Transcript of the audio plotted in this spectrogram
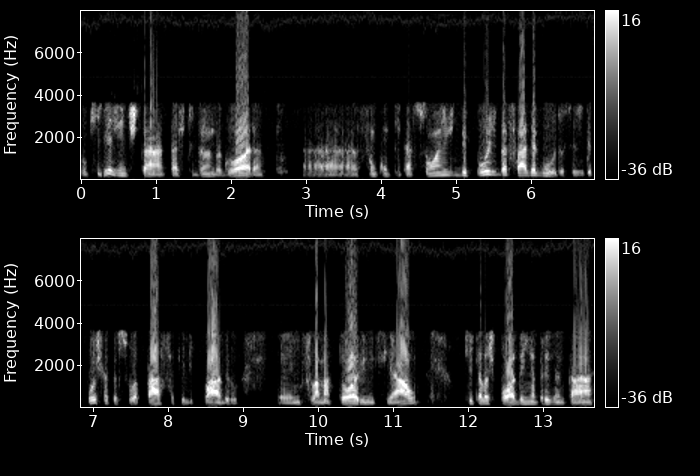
O que a gente está tá estudando agora uh, são complicações depois da fase aguda, ou seja, depois que a pessoa passa aquele quadro é, inflamatório inicial, que, que elas podem apresentar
